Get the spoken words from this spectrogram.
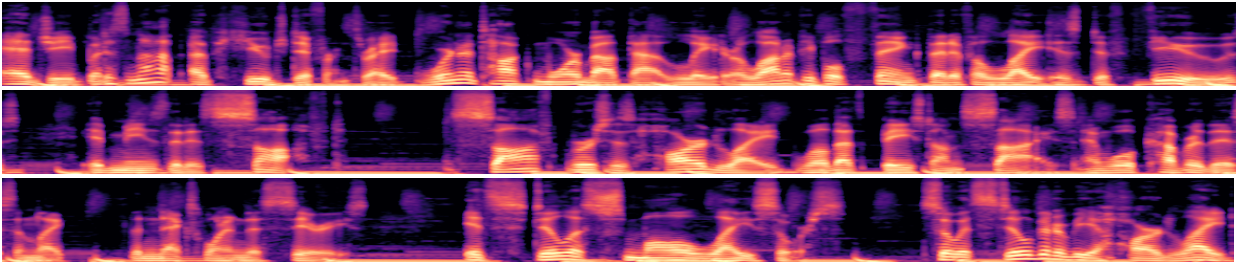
edgy, but it's not a huge difference, right? We're gonna talk more about that later. A lot of people think that if a light is diffused, it means that it's soft. Soft versus hard light, well, that's based on size, and we'll cover this in like the next one in this series. It's still a small light source, so it's still gonna be a hard light,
